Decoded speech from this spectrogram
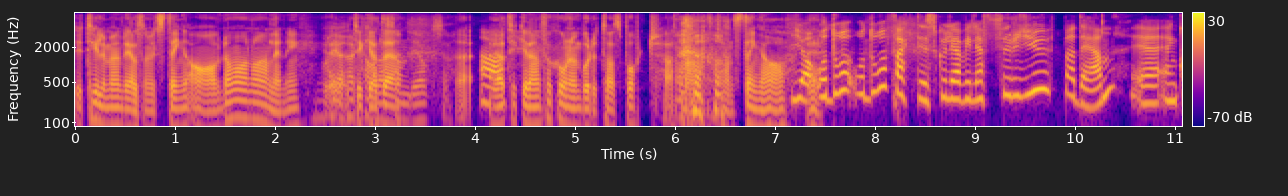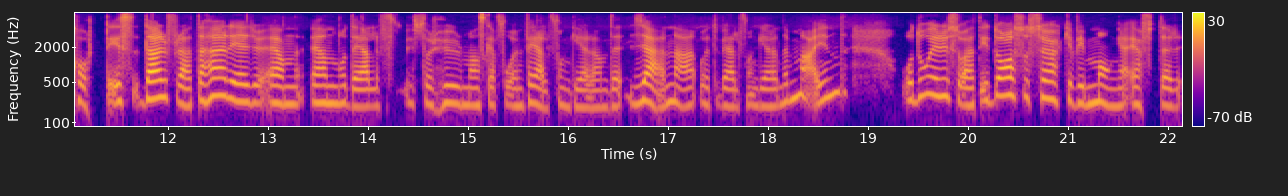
Det är till och med en del som vill stänga av dem av någon anledning. jag, jag tycker att det, om det också. Ja. Jag tycker den funktionen borde tas bort, att man kan stänga av. Ja, och då, och då faktiskt skulle jag vilja fördjupa den eh, en kortis därför att det här är ju en, en modell för hur man ska få en välfungerande hjärna och ett välfungerande mind. Och då är det så att idag så söker vi många efter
